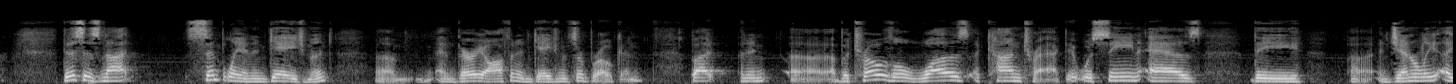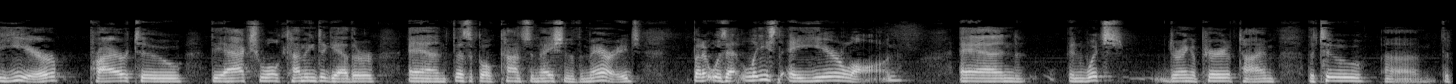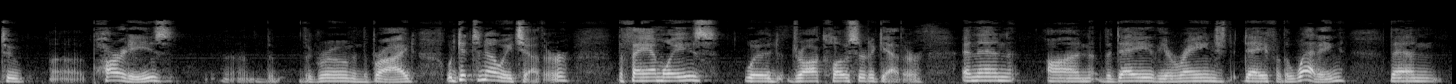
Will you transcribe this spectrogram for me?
This is not simply an engagement, um, and very often engagements are broken. But an, uh, a betrothal was a contract. It was seen as the uh, generally a year prior to the actual coming together and physical consummation of the marriage, but it was at least a year long, and in which during a period of time the two uh, the two uh, parties, uh, the, the groom and the bride, would get to know each other. The families would draw closer together. And then on the day, the arranged day for the wedding, then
